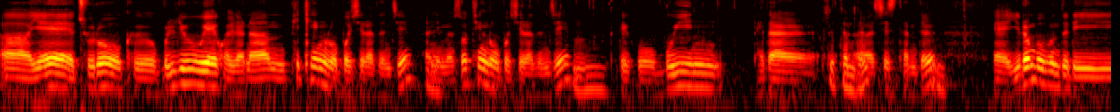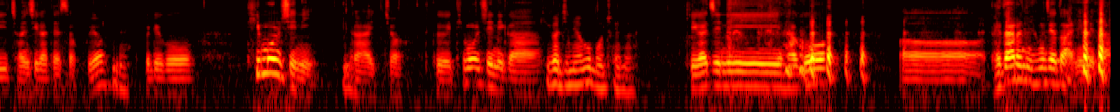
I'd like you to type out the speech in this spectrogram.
어, 예, 주로 그 물류에 관련한 피킹 로봇이라든지 아니면 소팅 로봇이라든지 음, 그리고 무인 배달 시스템들? 어, 시스템들 음. 예, 이런 부분들이 전시가 됐었고요. 네. 그리고 티몰 지니가 있죠. 그 티몰지니가 기가진이하고 뭔 차이가? 기가지니하고 어, 배달은 형제도 아닙니다.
